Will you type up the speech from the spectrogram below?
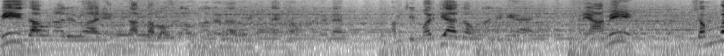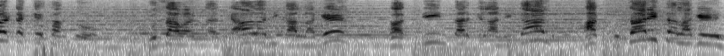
मी जाऊन आलेलो आहे आणि दाता भाऊ जाऊन आलेला आहे रोहित जाऊन आलेला आहे. आमची मर्जी जाऊन आलेली आहे. आणि आम्ही शंभर टक्के सांगतो भुसावळचा ज्यावेळेला निकाल लागेल. तीन तारखेला निकाल हा तुतारीचा लागेल.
